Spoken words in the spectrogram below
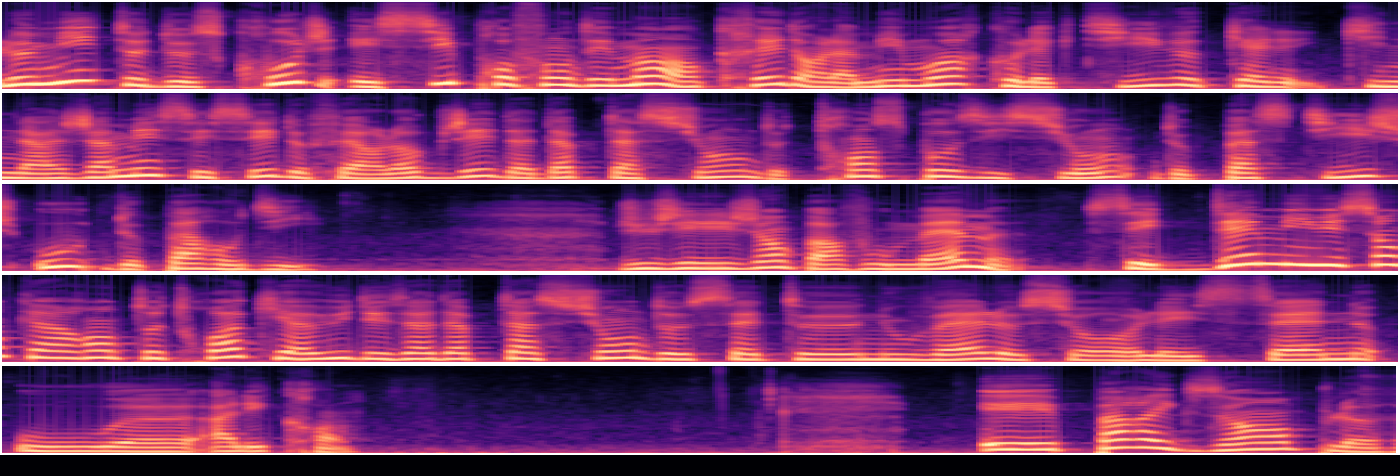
Le mythe de Scrooge est si profondément ancré dans la mémoire collective qu'il n'a jamais cessé de faire l'objet d'adaptations, de transpositions, de pastiches ou de parodies. Jugez les gens par vous-même, c'est dès 1843 qu'il y a eu des adaptations de cette euh, nouvelle sur les scènes ou euh, à l'écran. Et par exemple,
